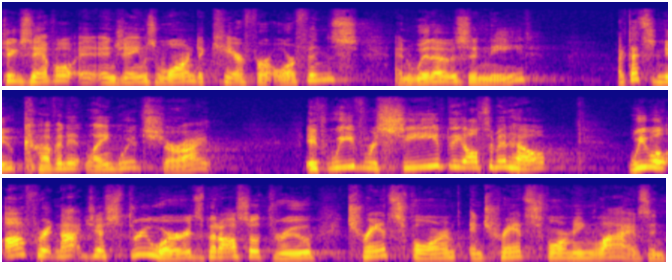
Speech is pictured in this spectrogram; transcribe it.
To example, in James 1, to care for orphans and widows in need. Like that's new covenant language, all right? If we've received the ultimate help, we will offer it not just through words, but also through transformed and transforming lives. And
